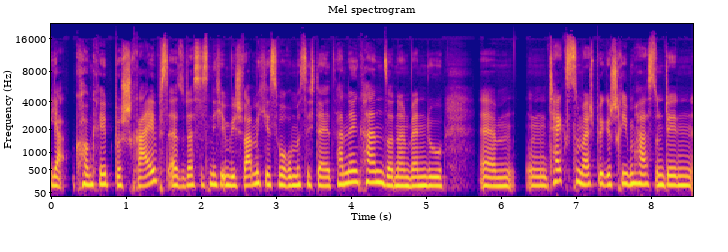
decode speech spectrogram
ja konkret beschreibst, also dass es nicht irgendwie schwammig ist, worum es sich da jetzt handeln kann, sondern wenn du ähm, einen Text zum Beispiel geschrieben hast und den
